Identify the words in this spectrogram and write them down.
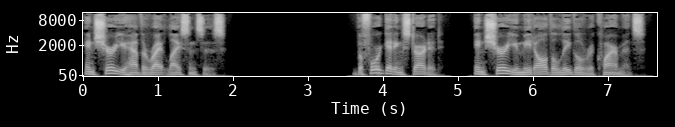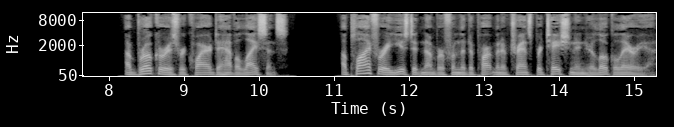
Ensure you have the right licenses. Before getting started, ensure you meet all the legal requirements. A broker is required to have a license. Apply for a USDOT number from the Department of Transportation in your local area.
